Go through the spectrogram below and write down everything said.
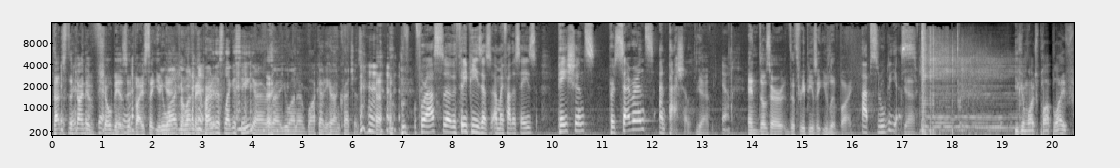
That's the kind of showbiz advice that you, You get want you want to be part of this legacy, or uh, you want to walk out of here on crutches? For us, uh, the three P's, as uh, my father says patience, perseverance, and passion. Yeah. Yeah. And those are the three P's that you live by. Absolutely, yes. Yeah. You can watch Pop Life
